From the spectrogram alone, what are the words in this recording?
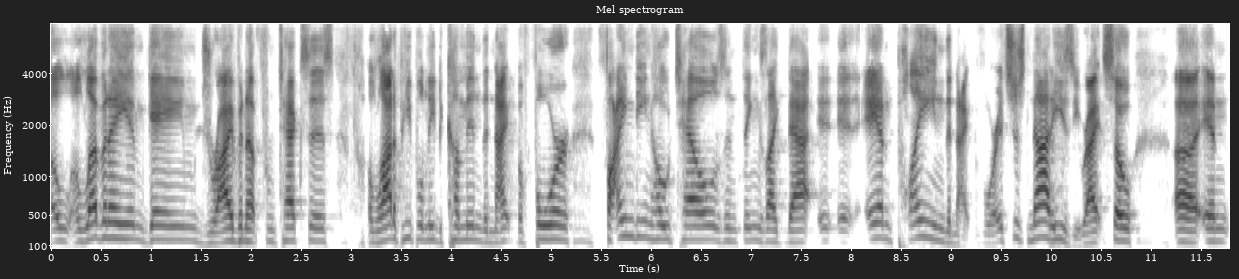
11 a.m. game, driving up from Texas. A lot of people need to come in the night before, finding hotels and things like that, it, it, and playing the night before. It's just not easy, right? So, uh, and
